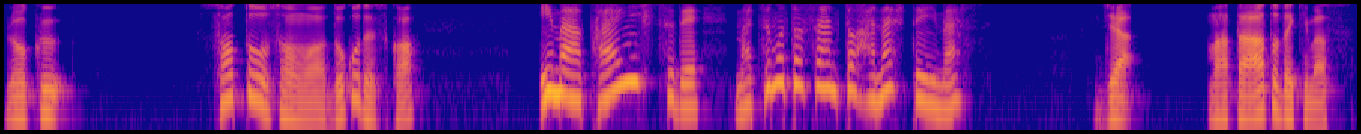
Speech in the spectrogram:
6佐藤さんはどこですか？今、会議室で松本さんと話しています。じゃあまた後で来ます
